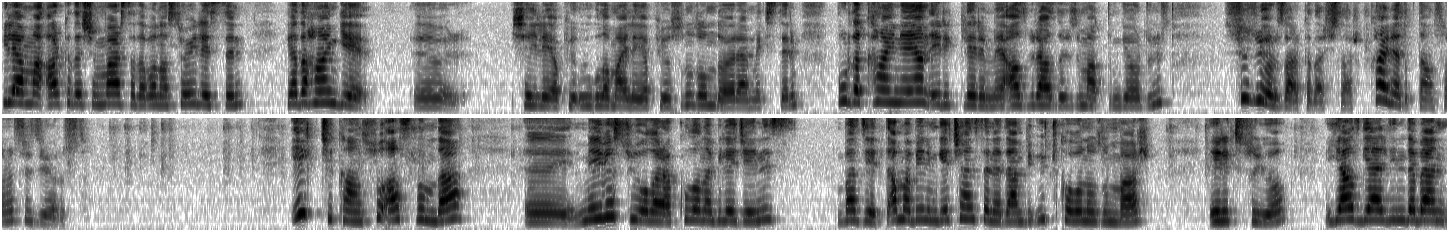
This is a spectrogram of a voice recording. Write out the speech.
Bilen arkadaşım varsa da bana söylesin. Ya da hangi e, şeyle yapıyor, uygulamayla yapıyorsunuz onu da öğrenmek isterim. Burada kaynayan eriklerimi az biraz da üzüm attım gördünüz. Süzüyoruz arkadaşlar. Kaynadıktan sonra süzüyoruz. İlk çıkan su aslında e, meyve suyu olarak kullanabileceğiniz vaziyette. Ama benim geçen seneden bir 3 kavanozum var. Erik suyu. Yaz geldiğinde ben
